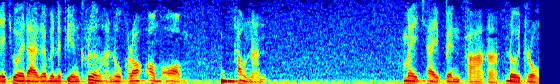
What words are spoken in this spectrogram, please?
จะช่วยได้ก็เป็นเพียงเครื่องอนุเคราะห์อ้อมๆเท่านั้น ไม่ใช่เป็นพาหะโดยตรง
